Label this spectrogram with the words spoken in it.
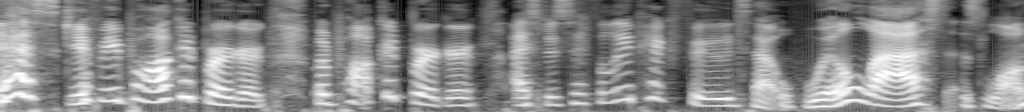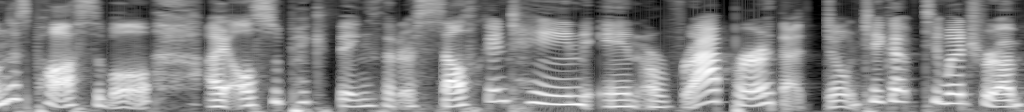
Yes, give me pocket burger. But pocket burger, I specifically pick foods that will last as long as possible. I also pick things that are self contained in a wrapper that don't take up too much room.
